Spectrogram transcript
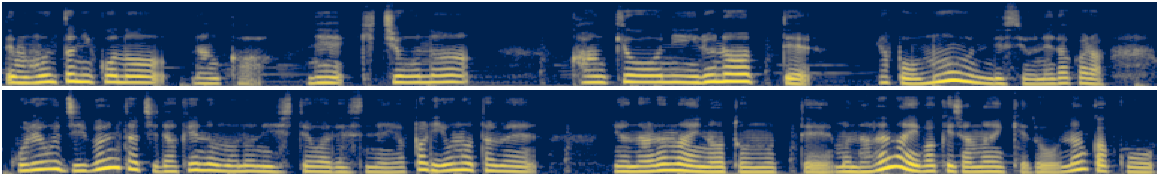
でも本当にこのなんかね貴重な環境にいるなってやっぱ思うんですよね。だからこれを自分たちだけのものにしてはですねやっぱり世のためにはならないなと思ってまあならないわけじゃないけどなんかこ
